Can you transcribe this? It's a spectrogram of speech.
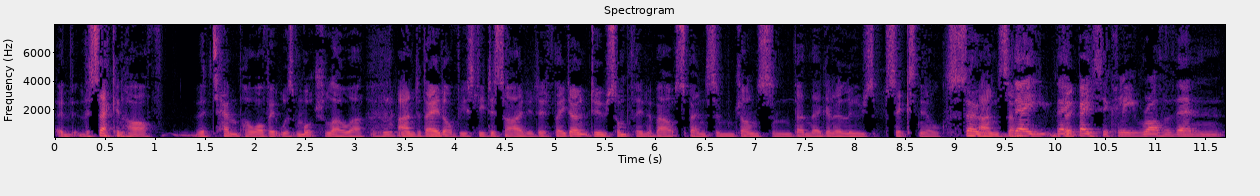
the second half, the tempo of it was much lower, and they'd obviously decided if they don't do something about Spence and Johnson, then they're going to lose six 0 so, and they they basically rather than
